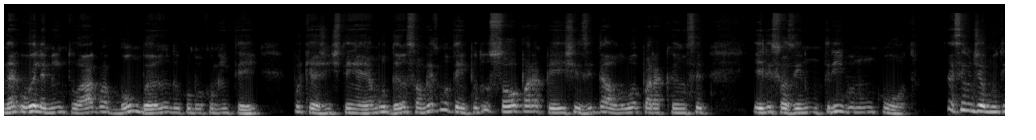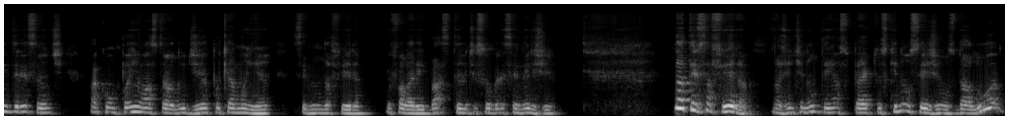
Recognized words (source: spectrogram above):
né, o elemento água bombando, como eu comentei, porque a gente tem aí a mudança ao mesmo tempo do Sol para peixes e da Lua para câncer, eles fazendo um trigo um com o outro. Vai ser um dia muito interessante. Acompanhe o astral do dia, porque amanhã, segunda-feira, eu falarei bastante sobre essa energia. Na terça-feira, a gente não tem aspectos que não sejam os da Lua.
